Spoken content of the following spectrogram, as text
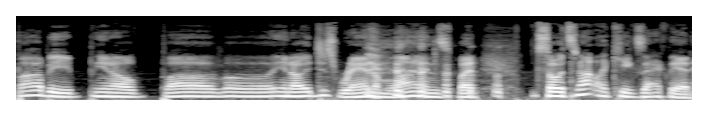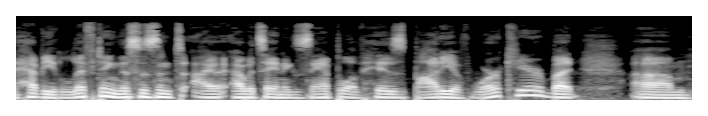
Bobby, you know, blah, blah, blah," you know, just random lines, but so it's not like he exactly had heavy lifting. This isn't I, I would say an example of his body of work here, but um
